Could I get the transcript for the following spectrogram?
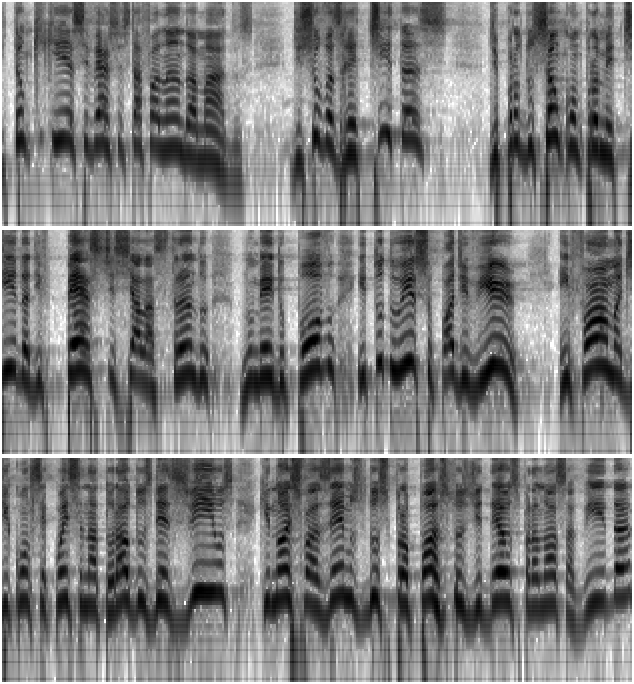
Então, o que, que esse verso está falando, amados? De chuvas retidas, de produção comprometida, de peste se alastrando no meio do povo, e tudo isso pode vir em forma de consequência natural dos desvios que nós fazemos dos propósitos de Deus para a nossa vida,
